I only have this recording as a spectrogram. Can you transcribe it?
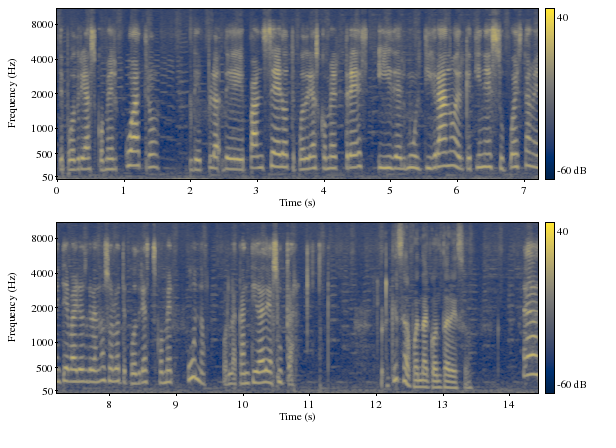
te podrías comer cuatro, de, de, pan cero te podrías comer tres y del multigrano, del que tienes supuestamente varios granos, solo te podrías comer uno por la cantidad de azúcar. ¿Por qué se van a contar eso? Ah,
